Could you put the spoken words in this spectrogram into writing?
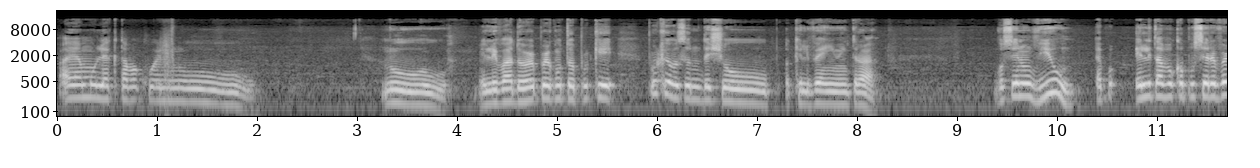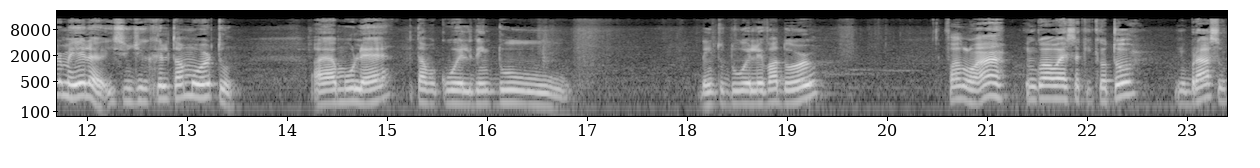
Aí a mulher que tava com ele no no elevador perguntou por que por que você não deixou aquele velhinho entrar? Você não viu? É, ele tava com a pulseira vermelha, isso indica que ele tá morto. Aí a mulher que tava com ele dentro do dentro do elevador. Falou, ah, igual essa aqui que eu tô, no braço.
